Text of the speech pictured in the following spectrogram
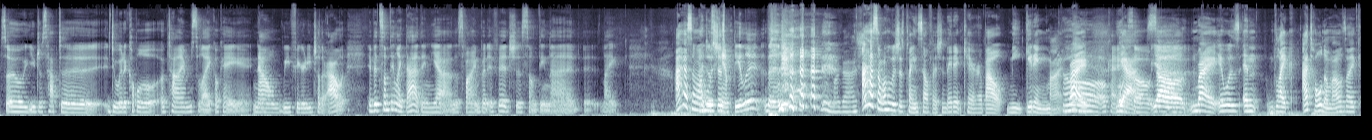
So you just have to do it a couple of times to, like, okay, now we figured each other out. If it's something like that, then yeah, that's fine. But if it's just something that, uh, like, I had someone I who was just just can't feel it, then Oh my gosh. I had someone who was just plain selfish and they didn't care about me getting mine. Right. Oh, right. okay. Yeah. So, So, yeah. right. It was and like I told him, I was like,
